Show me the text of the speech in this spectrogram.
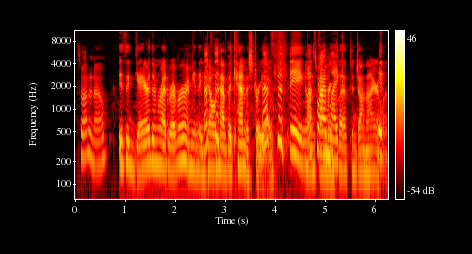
So I don't know. is it gayer than Red River? I mean, they That's don't the- have the chemistry That's the thing. That's why I'm like, Clift and John it, Ireland.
